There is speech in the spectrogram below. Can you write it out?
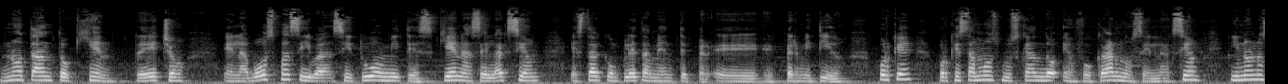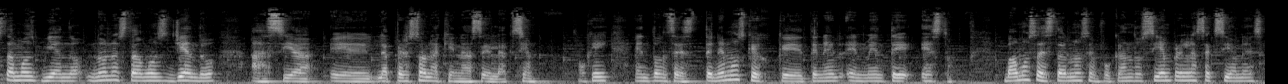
no tanto quién. De hecho, En la voz pasiva, si tú omites quién hace la acción, está completamente eh, eh, permitido. ¿Por qué? Porque estamos buscando enfocarnos en la acción y no nos estamos viendo, no nos estamos yendo hacia eh, la persona quien hace la acción. ¿Ok? Entonces tenemos que, que tener en mente esto. Vamos a estarnos enfocando siempre en las acciones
